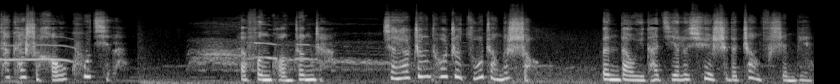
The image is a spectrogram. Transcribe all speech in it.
他开始嚎哭起来，他疯狂挣扎。想要挣脱这族长的手，奔到与他结了血誓的丈夫身边，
